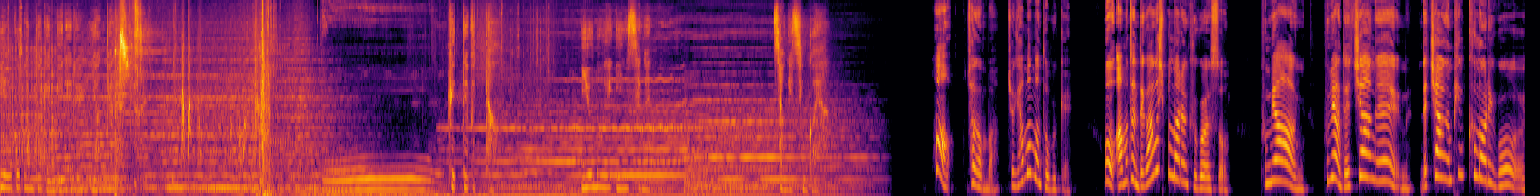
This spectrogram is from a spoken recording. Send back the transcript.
일곱 언덕의 미래를. 오. 그때부터 윤호의 인생은 정해진 거야. 어, 잠깐만. 저기 한 번만 더 볼게. 어, 아무튼 내가 하고 싶은 말은 그거였어. 분명, 분명 내 취향은, 내 취향은 핑크 머리고,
